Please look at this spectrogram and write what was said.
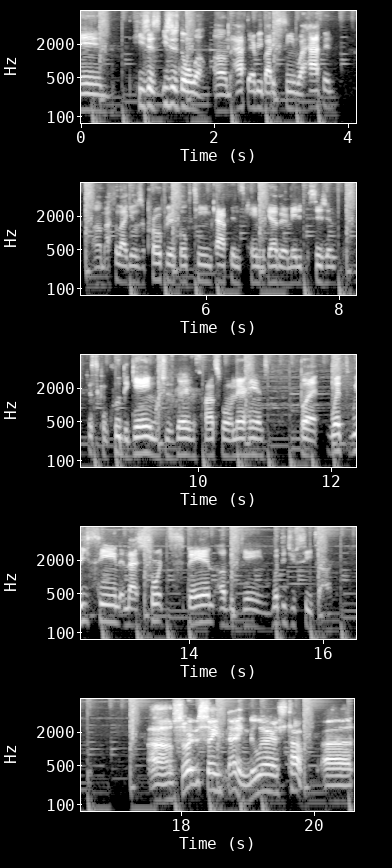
and he's just he's just doing well. Um, after everybody's seen what happened, um, I feel like it was appropriate. Both team captains came together and made a decision just to conclude the game, which was very responsible in their hands. But with we seen in that short span of the game, what did you see, Todd? Um, sort of the same thing. New Era is tough. Uh,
